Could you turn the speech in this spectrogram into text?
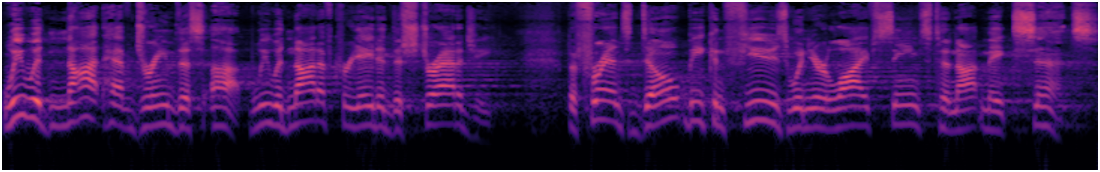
We would not have dreamed this up, we would not have created this strategy but, friends, don't be confused when your life seems to not make sense.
